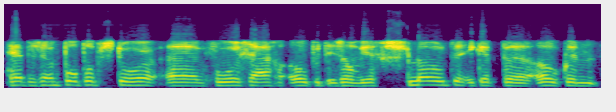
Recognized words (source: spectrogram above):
Hebben ze een pop-up store vorig jaar geopend, is alweer gesloten. Ik heb ook een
